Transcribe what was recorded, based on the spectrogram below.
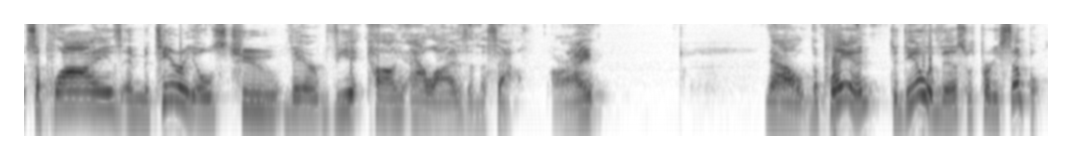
supplies and materials to their Viet Cong allies in the South. All right? Now, the plan to deal with this was pretty simple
